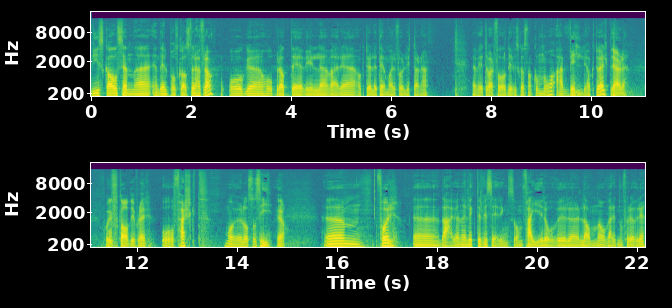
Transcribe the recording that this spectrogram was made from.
vi skal sende en del podkaster herfra, og uh, håper at det vil uh, være aktuelle temaer for lytterne. Jeg vet i hvert fall at det vi skal snakke om nå, er veldig aktuelt. Det er det. For og, stadig flere. Og ferskt, må vi vel også si. Ja. Um, for uh, det er jo en elektrifisering som feier over uh, landet og verden for øvrig.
